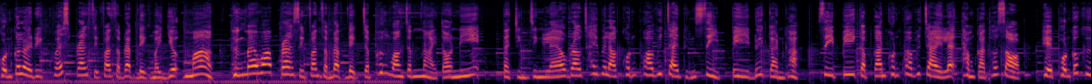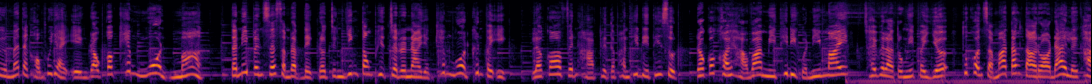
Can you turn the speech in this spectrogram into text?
คนก็เลยรีเควสต์แปรงสีฟันสำหรับเด็กมาเยอะมาก ถึงแม้ว่าแปรงสีฟันสำหรับเด็กจะเพิ่งวางจำหน่ายตอนนี้ แต่จริง ๆ แล้วเราใช้เวลาค้นคว้าวิจัยถึง 4 ปีด้วยกันค่ะ 4 ปีกับการค้นคว้าวิจัยและทำการทดสอบ เหตุผลก็คือแม้แต่ของผู้ใหญ่เองเราก็เข้มงวดมาก แต่นี่เป็นเซตสำหรับเด็กเราจึงยิ่งต้องพิจารณาอย่างเข้มงวดขึ้นไปอีก แล้วก็เฟ้นหาผลิตภัณฑ์ที่ดีที่สุด เราก็คอยหาว่ามีที่ดีกว่านี้ไหม ใช้เวลาตรงนี้ไปเยอะ ทุกคนสามารถตั้งตารอได้เลยค่ะ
